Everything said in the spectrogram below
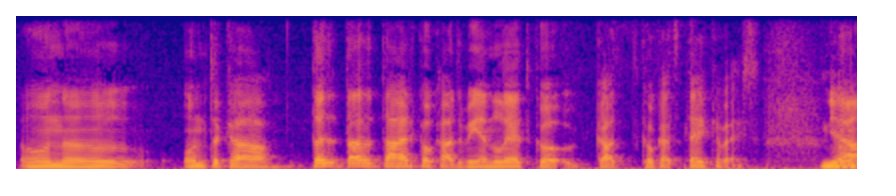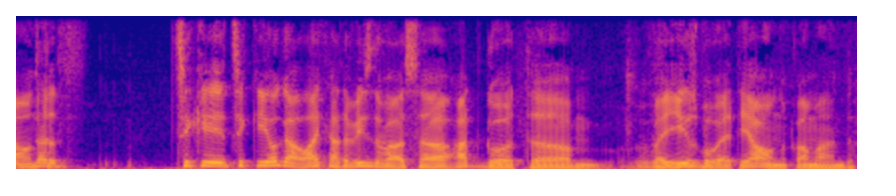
Un, uh, un tā, kā, tā, tā, tā ir kaut kāda viena lieta, ko, kā, kaut kāds teikavējs. jā un tad, cik, cik ilgā laikā tev izdevās uh, atgūt um, vai izbūvēt jaunu komandu,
